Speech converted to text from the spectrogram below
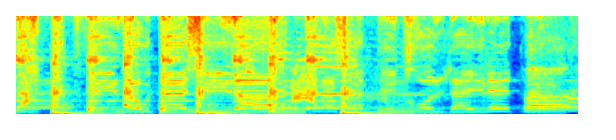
محتاج فيزا وتأشيرة علشان تدخل دايرتنا.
